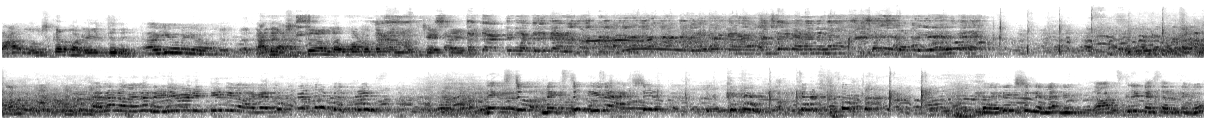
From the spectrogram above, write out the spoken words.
ಪಾ- ನಮಸ್ಕಾರ ಮಾಡಿ ಹೇಳ್ತೀನಿ. ನಾನು ಅಷ್ಟು ಲವ್ ಮಾಡ್ಬೇಕಂತ ನನ್ನ ಮನ್ಸು ಹೇಳ್ತಾ ಆಕ್ಟಿಂಗ್ ಮಾಡ್ತಿದ್ದೆ ಕಾಣ ನಮಸ್ಕಾರ ಕಾಣ ನೀನು ಅಲ್ಲ ನಾವೆಲ್ಲ ರೆಡಿ ಮಾಡಿ ಇಟ್ಟಿದೀವಿ ಹಾಗಾದ್ರೆ ಸರ್ಪ್ರೈಸ್ ನೆಕ್ಸ್ಟ್ ನೆಕ್ಸ್ಟ್ ನೀವೇ ಆಕ್ಷನ್ ಡೈರೆಕ್ಷನ್ ಎಲ್ಲ ನೀವು ಆನ್ ಸ್ಕ್ರೀನ್ ಹೆಸರು ನೀವು?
